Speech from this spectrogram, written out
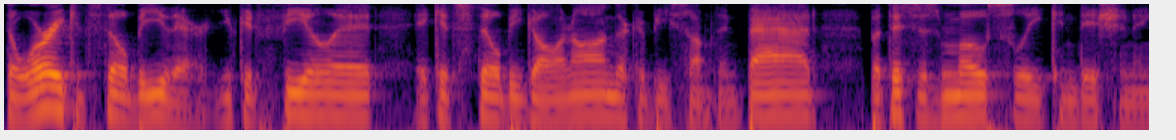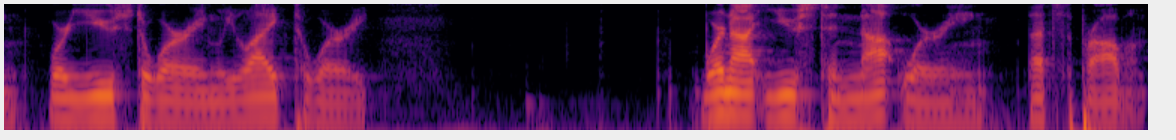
The worry could still be there. You could feel it. It could still be going on. There could be something bad. But this is mostly conditioning. We're used to worrying. We like to worry. We're not used to not worrying. That's the problem.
